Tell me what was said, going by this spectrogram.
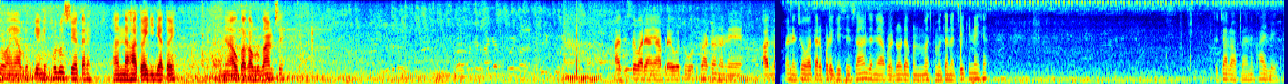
અને જો અહીંયા આપણે ક્લિનિક ખુલ્લું છે અત્યારે. આજના હાથ વાગી ગયા તોય. અને આવું કાંક આપણું ગામ છે. આજે સવારે અહીંયા આપણે હતું ઉદ્ઘાટન અને આજનો અને જો અત્યારે પડી ગઈ છે સાંજ અને આપણે ડોડા પણ મસ્ત મજાના ચેકી નાખ્યા. તો ચાલો આપણે એને ખાઈ લઈએ.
